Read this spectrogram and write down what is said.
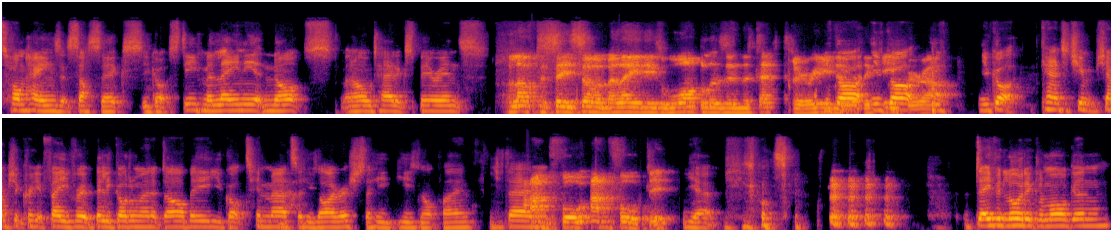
Tom Haines at Sussex. You've got Steve Mullaney at Notts, an old head experience. I'd love to see some of Mullaney's wobblers in the test arena. You've got, you've got, you've got county championship cricket favourite Billy Godleman at Derby. You've got Tim Murtagh, who's Irish, so he he's not playing. Then, and for and forty. Yeah, David Lloyd at Glamorgan,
